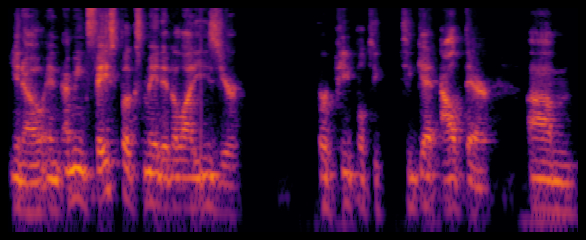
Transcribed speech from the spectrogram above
you know, and I mean, Facebook's made it a lot easier for people to, to get out there. Um,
